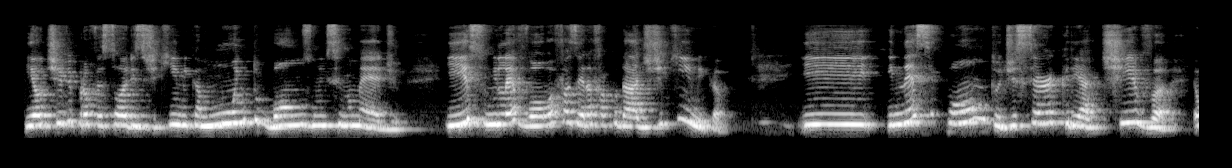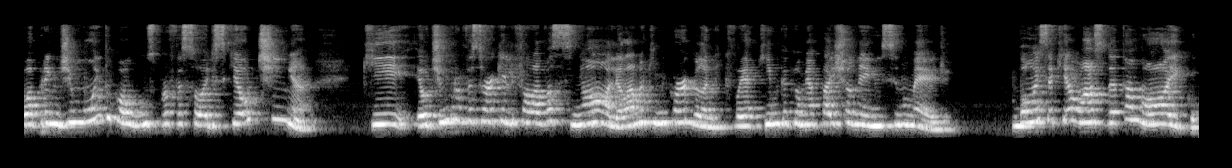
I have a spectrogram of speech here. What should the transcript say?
E eu tive professores de química muito bons no ensino médio. E isso me levou a fazer a faculdade de química. E, e, nesse ponto de ser criativa, eu aprendi muito com alguns professores que eu tinha. Que eu tinha um professor que ele falava assim: olha, lá na química orgânica, que foi a química que eu me apaixonei no ensino médio. Bom, esse aqui é um ácido etanóico.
